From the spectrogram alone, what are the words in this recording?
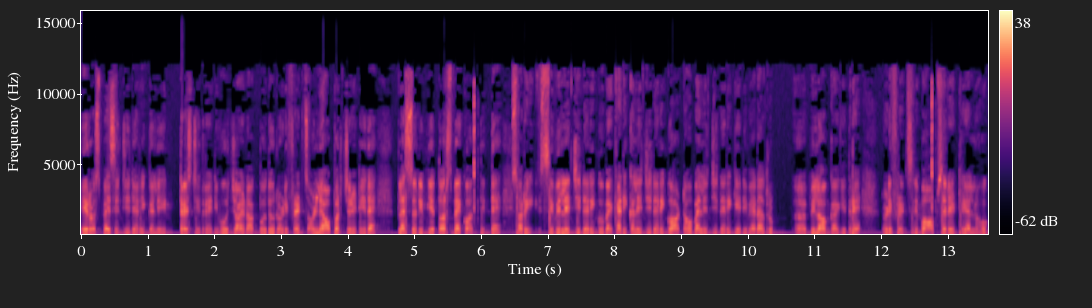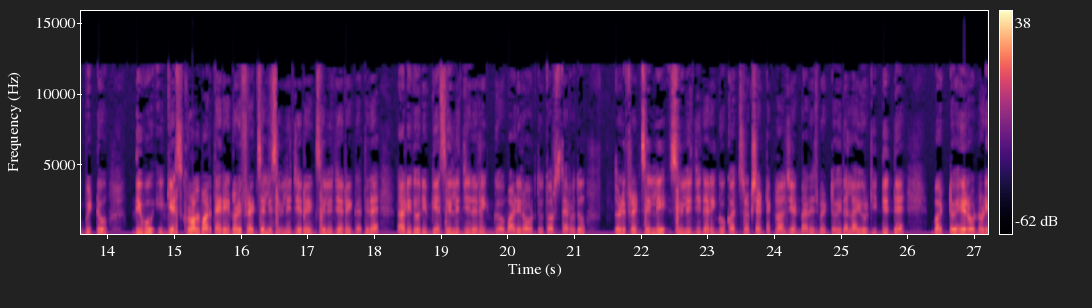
ಏರೋಸ್ಪೇಸ್ ಇಂಜಿನಿಯರಿಂಗ್ ಅಲ್ಲಿ ಇಂಟ್ರೆಸ್ಟ್ ಇದ್ರೆ ನೀವು ಜಾಯ್ನ್ ಆಗ್ಬೋದು. ನೋಡಿ ಫ್ರೆಂಡ್ಸ್ ಒಳ್ಳೆ ಆಪರ್ಚುನಿಟಿ ಇದೆ. ಪ್ಲಸ್ ನಿಮ್ಗೆ ತೋರಿಸಬೇಕು ಅಂತಿದ್ದೆ. Sorry civil engineering mechanical engineering automobile engineering ನೀವೇನಾದರೂ ಬಿಲಾಂಗ್ ಆಗಿದ್ರೆ, ನೋಡಿ ಫ್ರೆಂಡ್ಸ್ ನಿಮ್ಮ ಆಪ್ಷನ್ ಎಂಟ್ರಿ ಅಲ್ಲಿ ಹೋಗ್ಬಿಟ್ಟು ನೀವು ಹಿಂಗೆ ಸ್ಕ್ರೋಲ್ ಮಾಡ್ತಾ ಇರಿ. ನೋಡಿ ಫ್ರೆಂಡ್ಸ್ ಅಲ್ಲಿ ಸಿವಿಲ್ ಇಂಜಿನಿಯರಿಂಗ್ ಸಿವಿಲ್ ಇಂಜಿನಿಯರಿಂಗ್ ಅಂತಿದೆ. ನಾನಿದು ನಿಮಗೆ ಸಿವಿಲ್ ಇಂಜಿನಿಯರಿಂಗ್ ಮಾಡಿರೋರ್ದು ತೋರಿಸ್ತಾ ಇರೋದು. ನೋಡಿ ಫ್ರೆಂಡ್ಸ್ ಇಲ್ಲಿ civil engineering construction technology and management ಇದೆಲ್ಲ ಇವ್ರಿಗೆ ಇದ್ದಿದ್ದೆ. ಬಟ್ ಏರೋ ನೋಡಿ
